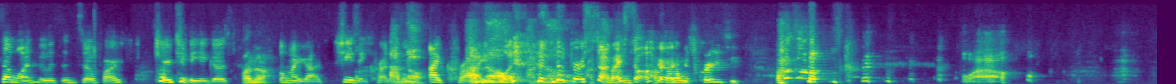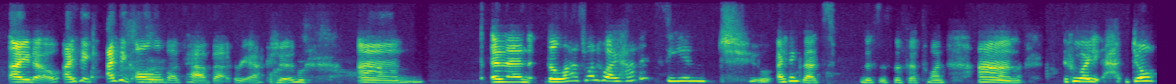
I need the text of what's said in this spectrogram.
someone who was in so far turned to me and goes, "I know, oh my god, she's incredible." I, know. I cried I know, I know. the first time I, was, saw her. I thought I was crazy. I thought I was crazy. Wow. I know. I think I think all of us have that reaction. Um, and then the last one, who I haven't seen too, I think that's this is the fifth one. Um, who I don't.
